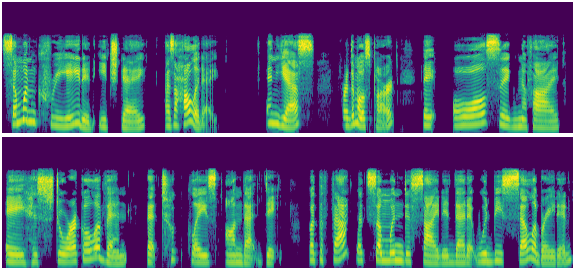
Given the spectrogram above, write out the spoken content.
Someone created each day as a holiday. And yes, for the most part, they all signify a historical event that took place on that date. But the fact that someone decided that it would be celebrated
